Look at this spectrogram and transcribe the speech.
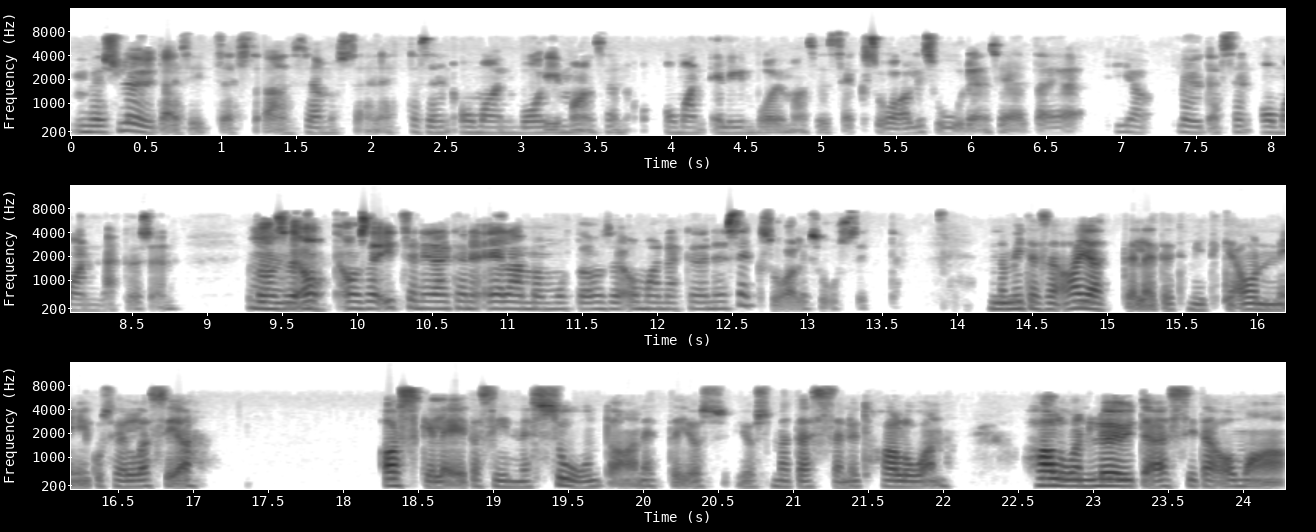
myös löytäisi itsestään semmoisen, että sen oman voiman, sen oman elinvoiman, sen seksuaalisuuden sieltä ja, ja löytää sen oman näköisen. Mm. On, se, on, on se itseni näköinen elämä, mutta on se oman näköinen seksuaalisuus sitten. No mitä sä ajattelet, että mitkä on niinku sellaisia askeleita sinne suuntaan, että jos, jos mä tässä nyt haluan, haluan löytää sitä omaa,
